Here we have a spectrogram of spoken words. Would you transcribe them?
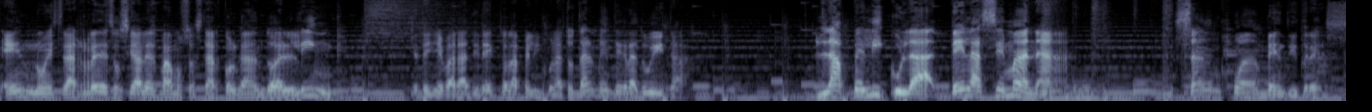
en nuestras redes sociales. Vamos a estar colgando el link que te llevará directo a la película totalmente gratuita. La película de la semana. San Juan 23.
